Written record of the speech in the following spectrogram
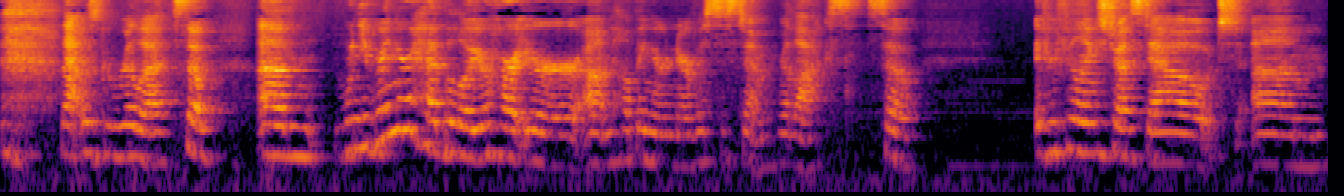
that was gorilla. So um, when you bring your head below your heart, you're um, helping your nervous system relax. So if you're feeling stressed out, um,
